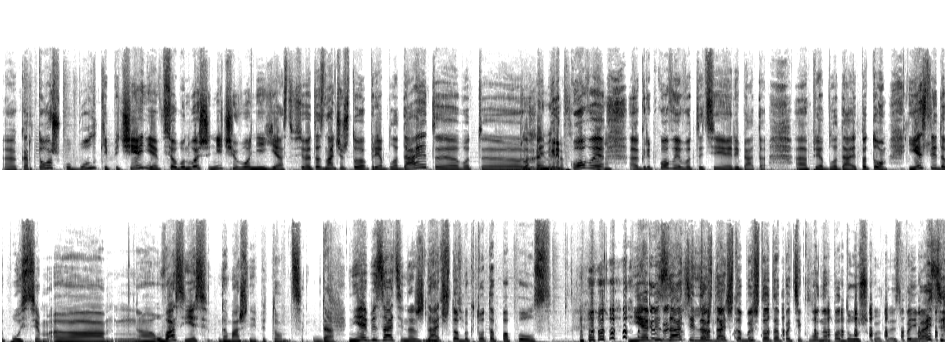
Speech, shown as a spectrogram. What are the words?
а, картошку, булки, печенье, все, он больше ничего не ест. Все, это значит, что преобладает а, вот а, грибковые, угу. а, грибковые вот эти ребята а, преобладают. Потом, если, допустим, а, а, у вас есть домашние питомцы, да. не обязательно ждать, есть. чтобы кто-то пополз Не обязательно ждать, чтобы что-то потекло на подушку. То есть, понимаете?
